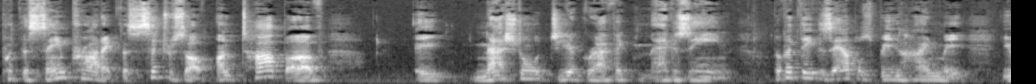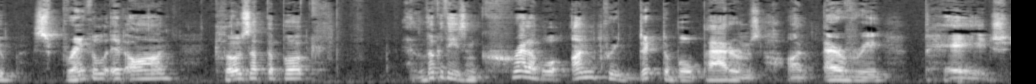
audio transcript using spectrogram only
put the same product, the CitraSolv, on top of a National Geographic magazine. Look at the examples behind me. You sprinkle it on, close up the book, and look at these incredible, unpredictable patterns on every page.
